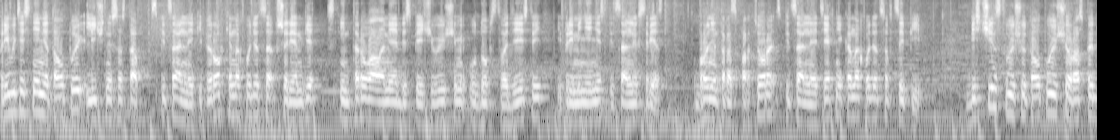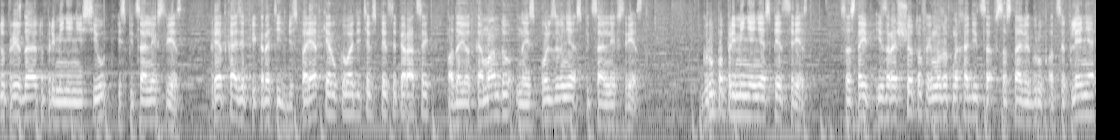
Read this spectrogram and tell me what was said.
При вытеснении толпы личный состав специальной экипировки находится в шеренге с интервалами, обеспечивающими удобство действий и применение специальных средств. Бронетранспортеры, специальная техника находятся в цепи. Бесчинствующую толпу еще раз предупреждают о применении сил и специальных средств. При отказе прекратить беспорядки руководитель спецопераций подает команду на использование специальных средств. Группа применения спецсредств состоит из расчетов и может находиться в составе групп оцепления,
